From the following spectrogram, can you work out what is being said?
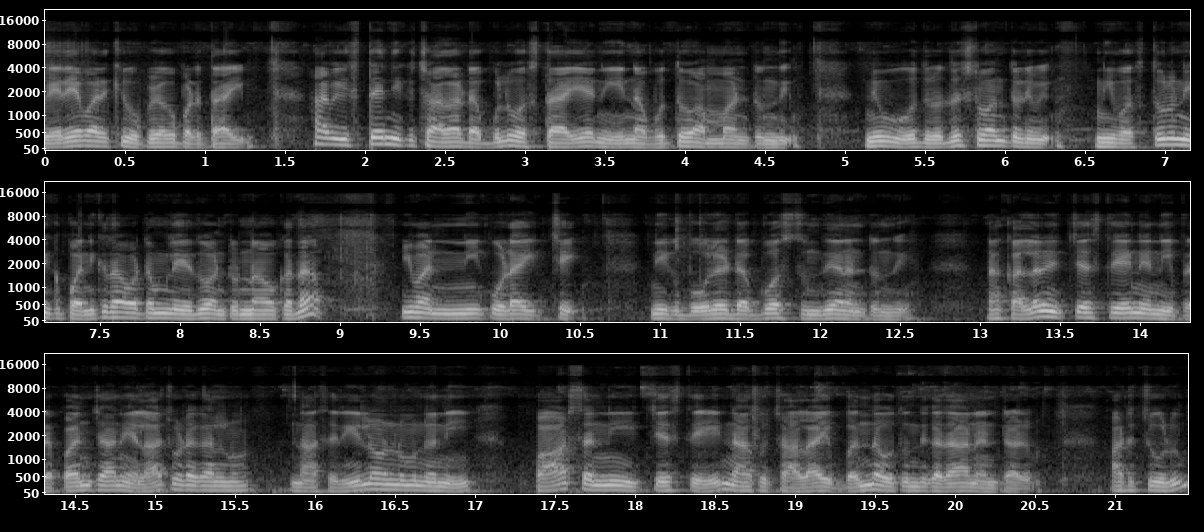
వేరే వారికి ఉపయోగపడతాయి. అవి ఇస్తే నీకు చాలా డబ్బులు వస్తాయి అని నవ్వుతూ అమ్మ అంటుంది. నువ్వు దురదృష్టవంతుడివి. నీ వస్తువులు నీకు పనికి రావటం లేదు అంటున్నావు కదా? ఇవన్నీ కూడా ఇచ్చేయి నీకు బోలే డబ్బు వస్తుంది అని అంటుంది. నా కళ్ళను ఇచ్చేస్తే నేను ఈ ప్రపంచాన్ని ఎలా చూడగలను? నా శరీరంలోని పార్ట్స్ అన్నీ ఇచ్చేస్తే నాకు చాలా ఇబ్బంది అవుతుంది కదా అని అంటాడు. అటు చూడు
